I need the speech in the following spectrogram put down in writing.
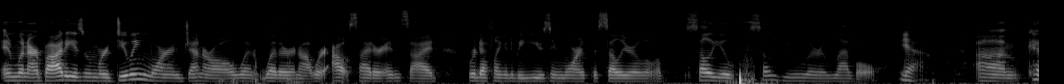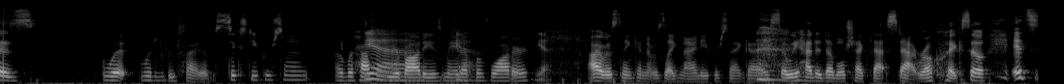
and when our bodies when we're doing more in general, when whether or not we're outside or inside, we're definitely going to be using more at the cellular cellular cellular level. Yeah. Um cuz what what did we find? It was 60% over half yeah. of your body is made yeah. up of water. Yeah. I was thinking it was like 90%, guys. So we had to double check that stat real quick. So it's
